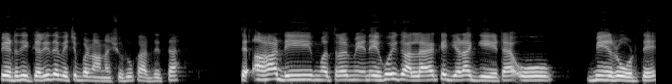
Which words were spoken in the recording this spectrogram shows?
ਪਿੰਡ ਦੀ ਗਲੀ ਦੇ ਵਿੱਚ ਬਣਾਉਣਾ ਸ਼ੁਰੂ ਕਰ ਦਿੱਤਾ। ਤੇ ਸਾਡੀ ਮਤਲਬ ਮੇਨ ਇਹੋ ਹੀ ਗੱਲ ਹੈ ਕਿ ਜਿਹੜਾ ਗੇਟ ਹੈ ਉਹ ਮੇਨ ਰੋਡ ਤੇ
